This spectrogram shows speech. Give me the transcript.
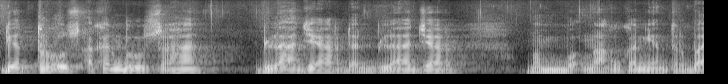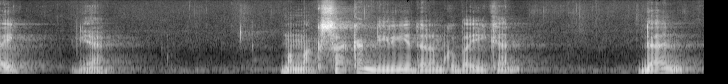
dia terus akan berusaha belajar dan belajar, melakukan yang terbaik, ya, memaksakan dirinya dalam kebaikan, dan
